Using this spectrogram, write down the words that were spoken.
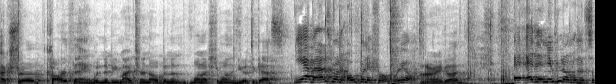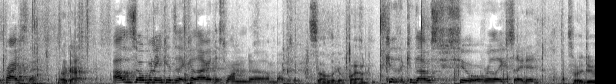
extra car thing. Wouldn't it be my turn to open one extra one, and you have to guess? yeah, but I just want to open it for real. All right, go ahead. A- and then you can open the surprise thing. Okay, I was opening because because I just wanted to unbox it. sounds like a plan. Because I was too overly excited. So I do.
